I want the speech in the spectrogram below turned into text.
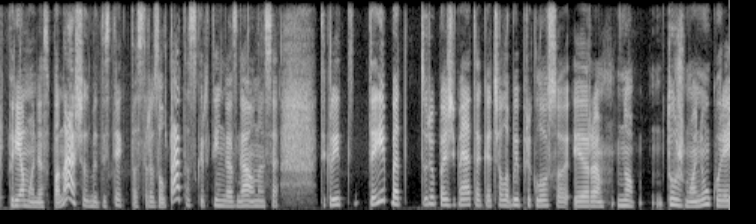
ir priemonės panašios, bet vis tiek tas rezultatas skirtingas gaunasi. Tikrai taip, bet turiu pažymėti, kad čia labai priklauso ir nuo tų žmonių, kurie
